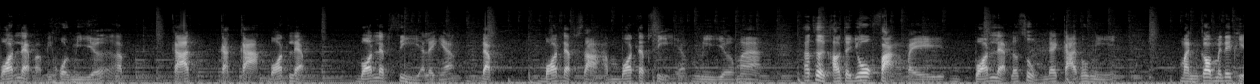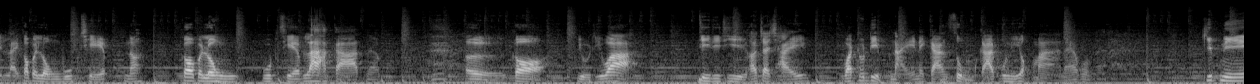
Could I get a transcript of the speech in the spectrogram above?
บอสแลบมีคนมีเยอะครับการ์ดกากากบอสแลบ บอสแลบสี่อะไรเงี้ยแบบบอสแลบสามบอสแลบสี่มีเยอะมาก ถ้าเกิดเขาจะโยกฝั่งไปบอสแลบแล้วสุ่มได้การ์ดพวกนี้ มันก็ไม่ได้ผิดอะไรก็ไปลงวูฟเชฟเนาะก็ไปลงวูฟเชฟล่าการ์ดนะครับเออก็อยู่ที่ว่า GDT เขาจะใช้วัตถุดิบไหนในการสุ่มการ์ดพวกนี้ออกมานะครับผมคลิปนี้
